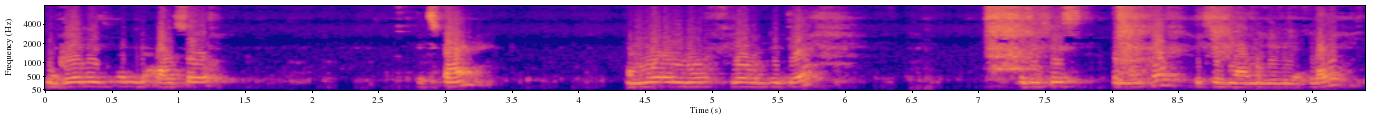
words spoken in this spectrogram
The vein is will also expand and more and more flow will be there. So this is the method which is normally we apply.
